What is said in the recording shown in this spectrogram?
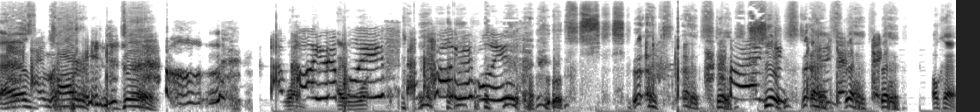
Elscarde. I'm What? calling the police. I'm calling the police. okay,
